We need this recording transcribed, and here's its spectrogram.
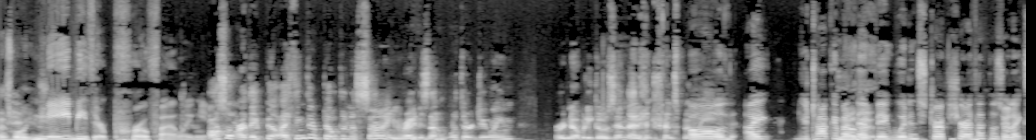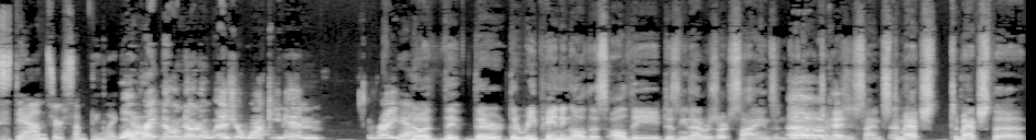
As well, you should. Maybe they're profiling you. Also, are they? build? I think they're building a sign, right? Is that what they're doing? Or nobody goes in that entrance but Oh, me? I you're talking about No, that the- big wooden structure? I thought those are like stands or something like Well, that. Well, right? No, no, no. As you're walking in, right? Yeah. No, they they're they're repainting all this all the Disneyland Resort signs and Oh, okay. Disney signs to Okay. match to match the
